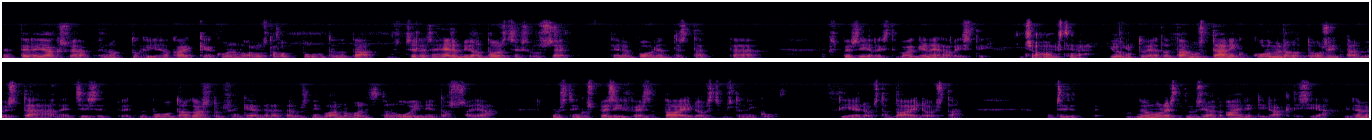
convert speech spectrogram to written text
näitä teidän jaksoja, en ole toki ihan kaikkea kuunnellut alusta loppuun, mutta tota, siellä se helmi on toistaiseksi ollut se teidän pohdinta tästä tämä spesialisti vai generalisti Se on oikeasti hyvä. Niin. juttu. Ja tota, musta tämä niinku kulminoituu osittain myös tähän, että siis, et, et me puhutaan kasvatuksen kentällä tämmöistä, niin kuin Annu mainitsi tuon uinnin tuossa, ja tämmöistä niinku spesifeistä taidoista, semmoista niinku tiedoista, taidoista. Mutta siis, mut ne on monesti tämmöisiä aika ainedidaktisia, mitä me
